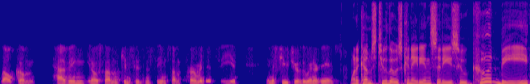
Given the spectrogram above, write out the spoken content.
welcome having you know some consistency and some permanency in, in the future of the Winter Games. When it comes to those Canadian cities who could be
